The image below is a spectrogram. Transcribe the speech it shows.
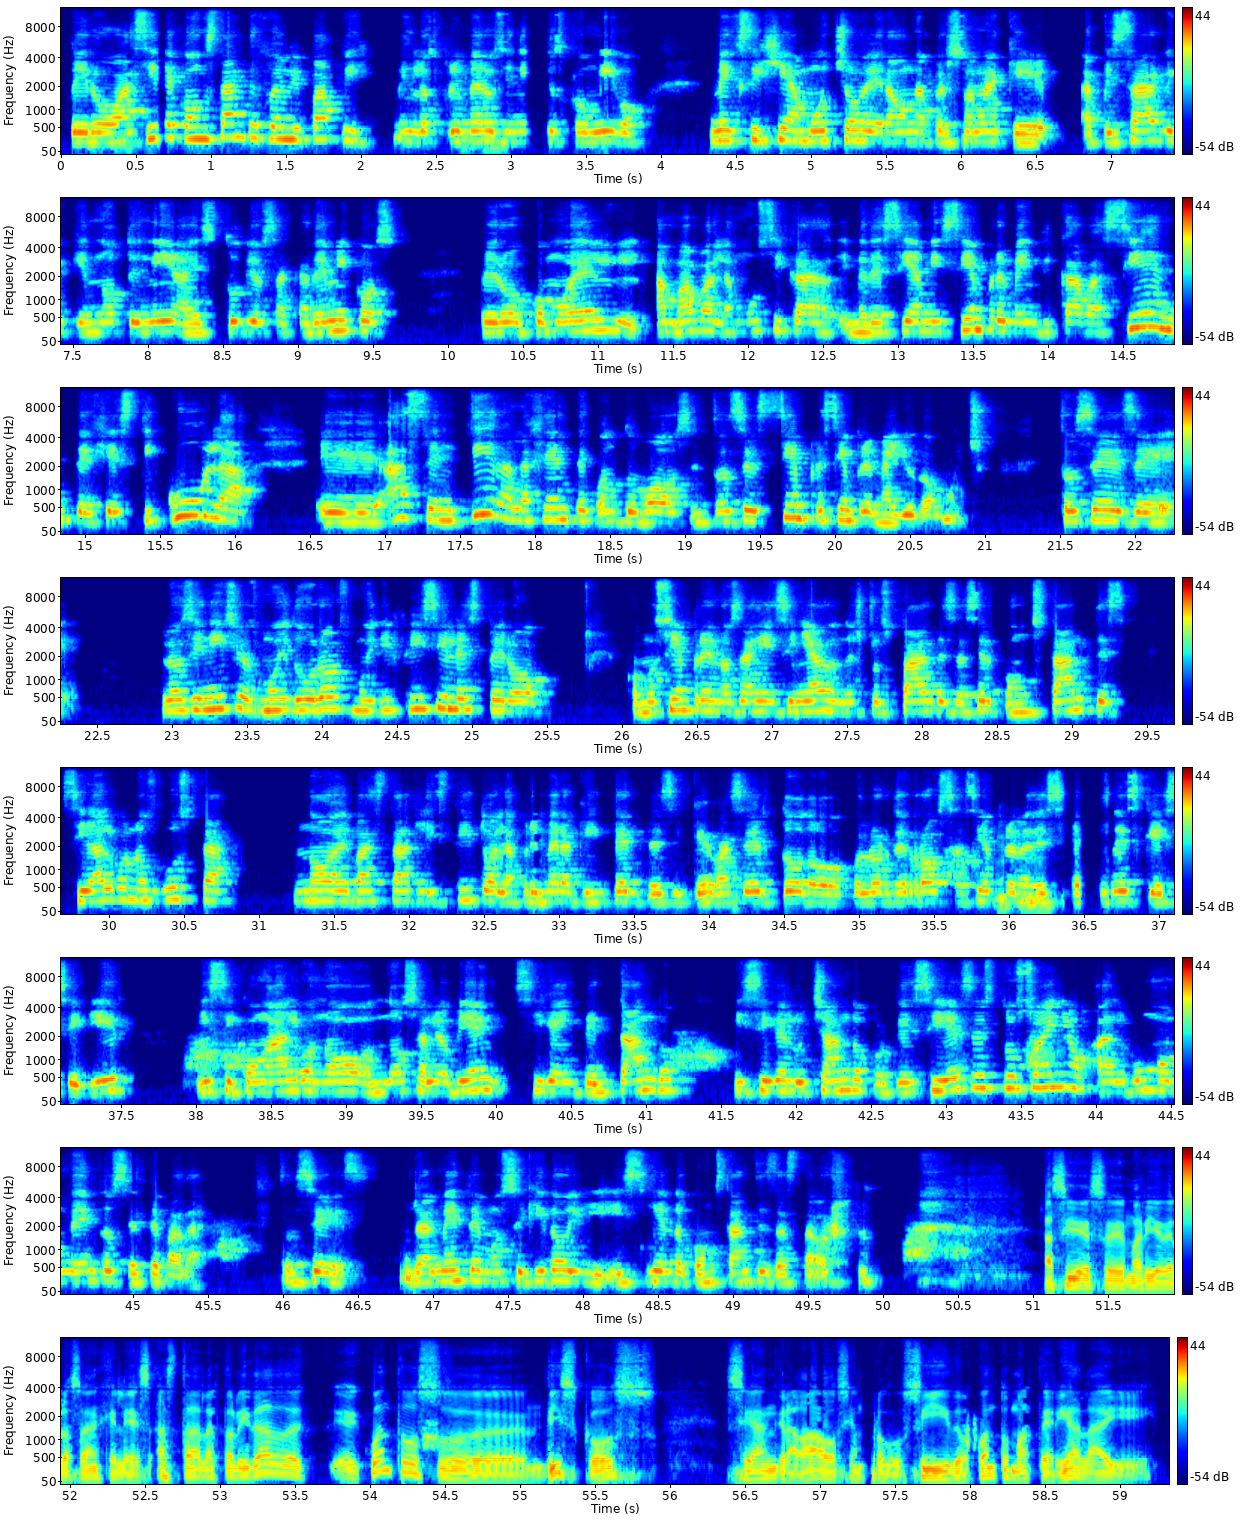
pero así de constante fue mi papi en los primeros inicios conmigo. Me exigía mucho, era una persona que a pesar de que no tenía estudios académicos, pero como él amaba la música y me decía a mí, siempre me indicaba, siente, gesticula, eh, haz sentir a la gente con tu voz. Entonces, siempre, siempre me ayudó mucho. Entonces, eh, los inicios muy duros, muy difíciles, pero como siempre nos han enseñado nuestros padres a ser constantes, si algo nos gusta, no va a estar listito a la primera que intentes y que va a ser todo color de rosa. Siempre me decía, tienes que seguir y si con algo no, no salió bien, sigue intentando y sigue luchando porque si ese es tu sueño, algún momento se te va a dar. Entonces, realmente hemos seguido y, siendo constantes hasta ahora. Así es, eh, María de los Ángeles. Hasta la actualidad, eh, ¿cuántos eh, discos se han grabado, se han producido? ¿Cuánto material hay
